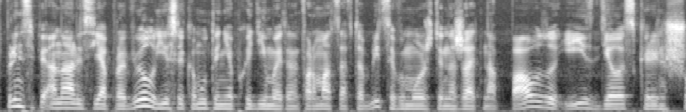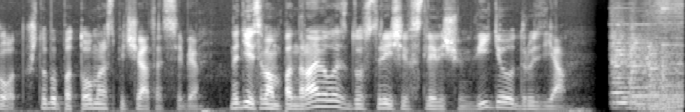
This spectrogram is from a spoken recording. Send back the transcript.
В принципе анализ я провел. Если кому-то необходима эта информация в таблице, вы можете нажать на паузу и сделать скриншот, чтобы потом распечатать себе. Надеюсь вам понравилось. До встречи в следующем видео, друзья. Thank you.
